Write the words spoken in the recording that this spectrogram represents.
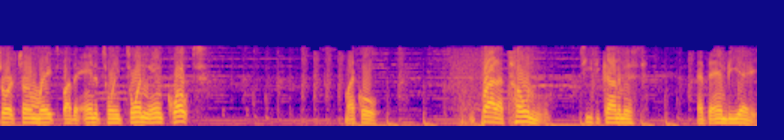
short-term rates by the end of 2020, end quote. Michael Fratantoni, chief economist at the MBA.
